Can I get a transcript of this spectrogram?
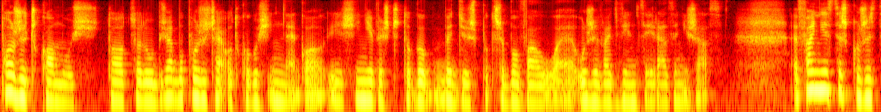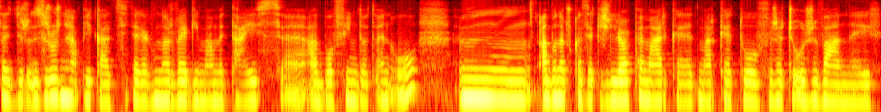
pożycz komuś to, co lubisz, albo pożyczaj od kogoś innego, jeśli nie wiesz, czy tego będziesz potrzebował e, używać więcej razy niż raz. Fajnie jest też korzystać z różnych aplikacji, tak jak w Norwegii mamy Thais e, albo fin.nu, mm, albo na przykład z jakichś Lorpe Market, marketów rzeczy używanych,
